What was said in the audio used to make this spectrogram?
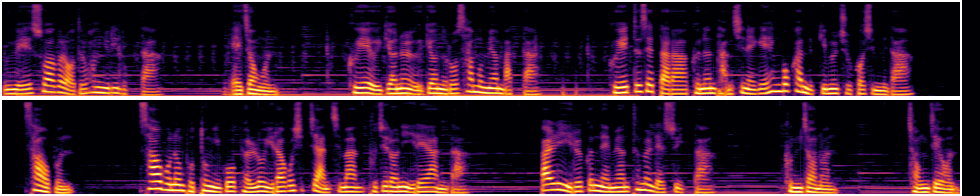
의외의 수확을 얻을 확률이 높다. 애정운 그의 의견을 의견으로 삼으면 맞다. 그의 뜻에 따라 그는 당신에게 행복한 느낌을 줄 것입니다. 사업운 사업부는 보통이고 별로 일하고 싶지 않지만 부지런히 일해야 한다. 빨리 일을 끝내면 틈을 낼 수 있다. 금전운, 정재운.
